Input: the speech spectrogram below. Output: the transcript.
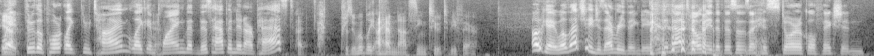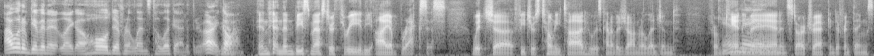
Yeah. wait, through the port, like through time, like implying that this happened in our past. I, presumably, I have not seen two. To be fair, Okay, well that changes everything, dude. You did not tell me that this was a historical fiction. I would have given it like a whole different lens to look at it through. All right, go Yeah. on. And, and then Beastmaster 3, The Eye of Braxus, which uh, features Tony Todd, who is kind of a genre legend from Candyman. Candyman, and Star Trek and different things.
